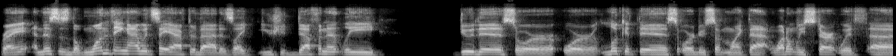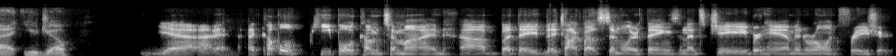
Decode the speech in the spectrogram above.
right? And this is the one thing I would say after that is like, you should definitely do this or or look at this or do something like that. Why don't we start with uh, you, Joe? Yeah, I, a couple of people come to mind, uh, but they they talk about similar things, and that's Jay Abraham and Roland Frasier.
